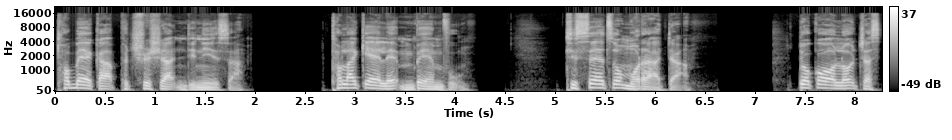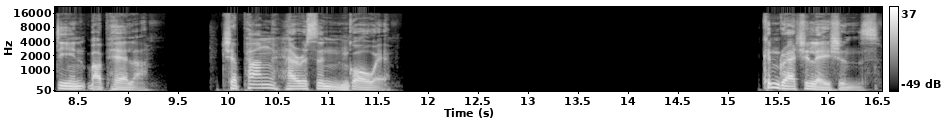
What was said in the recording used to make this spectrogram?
Thobeka Patricia Ndinisa, Tolakele Mbemvu, Tisetso Morata, Tokolo Justine Bapela, Chepang Harrison Ngowe. Congratulations!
